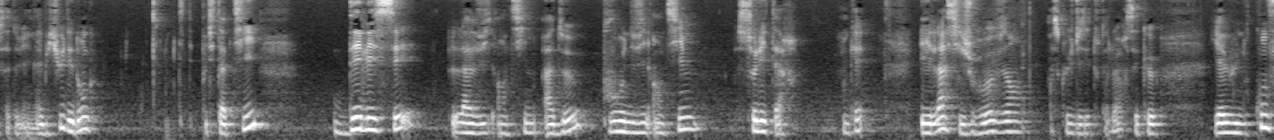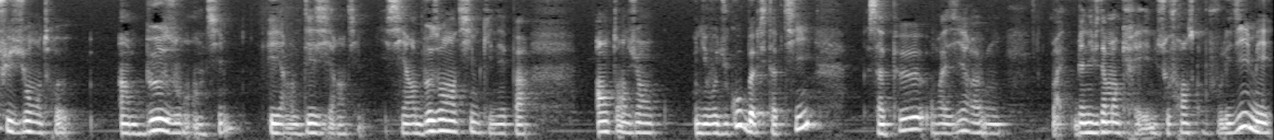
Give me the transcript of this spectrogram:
ça devient une habitude. Et donc, petit à petit, délaisser la vie intime à deux pour une vie intime solitaire. et là, si je reviens à ce que je disais tout à l'heure, c'est qu'il y a eu une confusion entre un besoin intime et un désir intime. S'il y a un besoin intime qui n'est pas entendu au niveau du couple, bah, petit à petit, ça peut, on va dire, euh, bien évidemment créer une souffrance, comme je vous l'ai dit, mais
